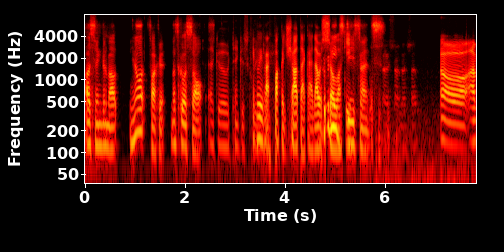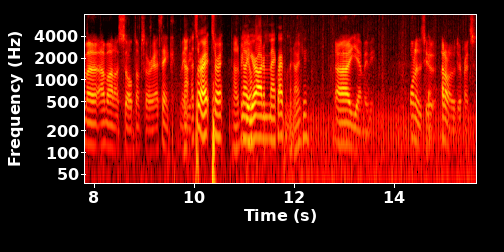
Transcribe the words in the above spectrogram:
I was thinking about. You know what? Fuck it. Let's go assault. Echo tank is I can't believe I fucking shot that guy. That was Who so needs lucky. defense? Oh, I'm a I'm on assault. I'm sorry. I think No, maybe. it's all right. It's all right. Not a big No, deal. you're automatic rifleman, aren't you? Uh, yeah, maybe. One of the two. I don't know the difference.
